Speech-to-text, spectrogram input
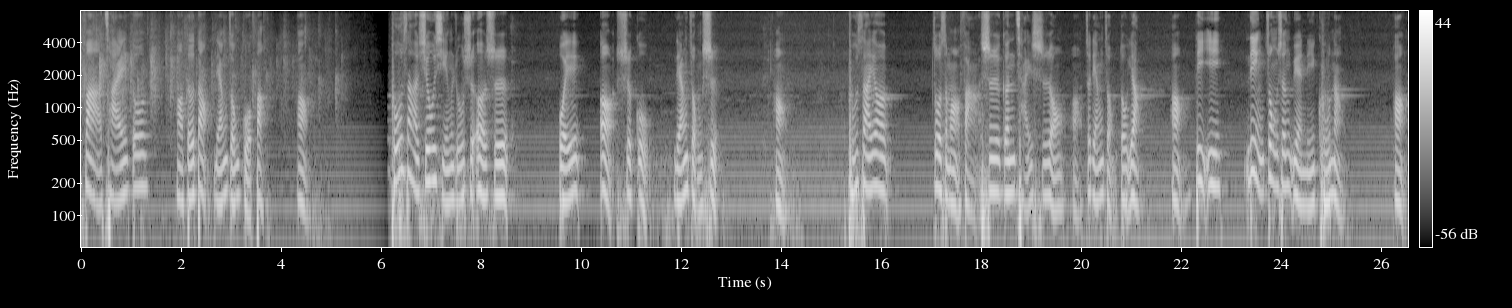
法财都啊得到两种果报啊。菩萨修行如是二施，为二是故两种事。啊，菩萨要。做什么法师跟财师哦，啊，这两种都要，啊，第一令众生远离苦恼，啊，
